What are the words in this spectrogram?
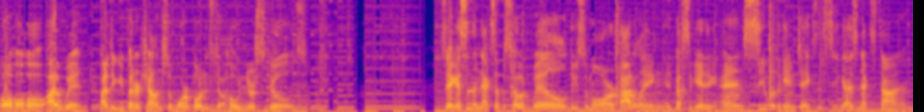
Oh ho ho, I win! I think you better challenge some more opponents to hone your skills. See, I guess in the next episode, we'll do some more battling, investigating, and see where the game takes us. See you guys next time.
